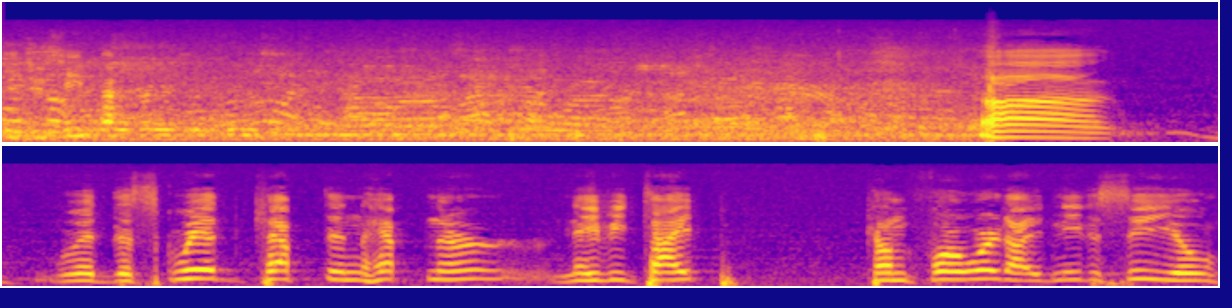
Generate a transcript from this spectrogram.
Did you see Patrick? Uh, would the squid, Captain Hepner, Navy type, come forward? I need to see you.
